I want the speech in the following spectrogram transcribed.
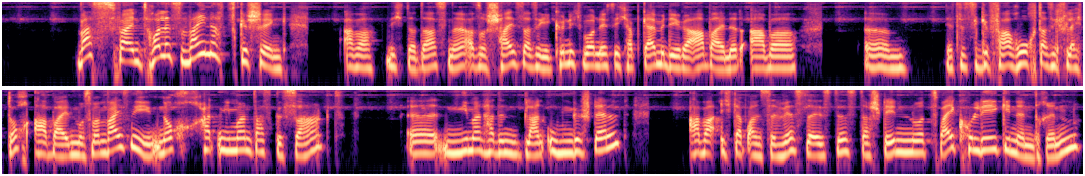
Was für ein tolles Weihnachtsgeschenk. Aber nicht nur das, ne? Also scheiße, dass sie gekündigt worden ist. Ich habe gern mit ihr gearbeitet, aber ähm, jetzt ist die Gefahr hoch, dass ich vielleicht doch arbeiten muss. Man weiß nie. Noch hat niemand was gesagt. Äh, niemand hat den Plan umgestellt. Aber ich glaube, an Silvester ist es, da stehen nur zwei Kolleginnen drin.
